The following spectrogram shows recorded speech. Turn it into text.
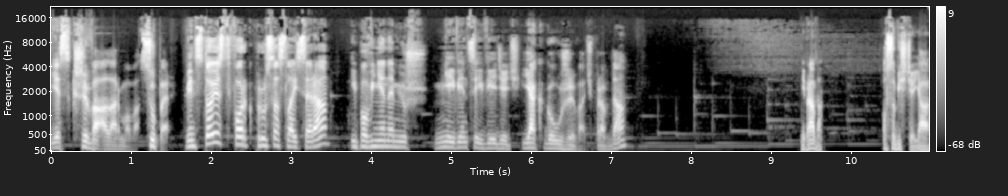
Jest krzywa alarmowa. Super. Więc to jest fork Prusa Slicera i powinienem już mniej więcej wiedzieć, jak go używać, prawda? Nieprawda. Osobiście ja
